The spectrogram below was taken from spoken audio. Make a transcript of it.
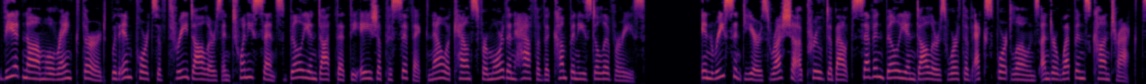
Vietnam will rank third, with imports of $3.20 billion. That the Asia-Pacific now accounts for more than half of the company's deliveries. In recent years Russia approved about $7 billion worth of export loans under weapons contracts.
